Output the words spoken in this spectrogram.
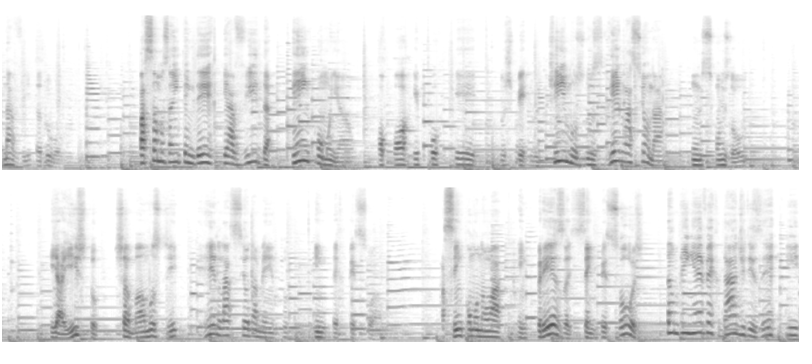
na vida do outro. Passamos a entender que a vida em comunhão ocorre porque nos permitimos nos relacionar uns com os outros. E a isto chamamos de relacionamento interpessoal. Assim como não há empresas sem pessoas, também é verdade dizer que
